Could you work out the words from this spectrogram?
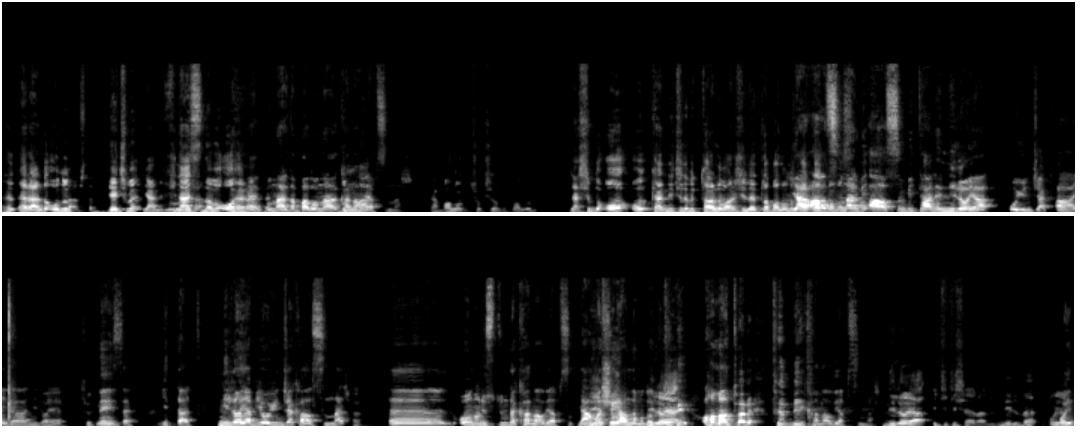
Her- herhalde onun Tamam işte. geçme yani Bunlar final da- sınavı o herhalde. Evet, bunlar da balona kanal Bunlar- yapsınlar. Ya balon çok şey olur balon. Ya şimdi o o kendi içinde bir tutarlı var. Jiletle balonu Ya patlatmaması alsınlar lazım. bir alsın bir tane Nilo'ya oyuncak. Ayda Nilo'ya. Tüh. Neyse gitti artık. Nilo'ya bir oyuncak alsınlar. Evet. Ee, onun üstünde kanal yapsın. Ya ama şey anlamında Nilo'ya- tıbbi, aman tövbe tıbbi kanal yapsınlar. Nilo'ya iki kişi herhalde. Nil ve Oya. Oya.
